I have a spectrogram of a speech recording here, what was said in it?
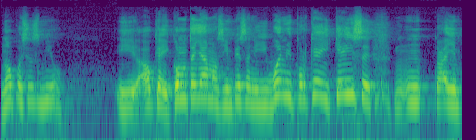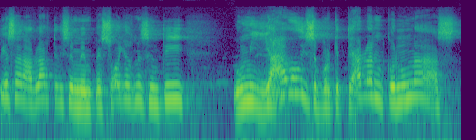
No, pues es mío. Y, ah, ok, ¿cómo te llamas? Y empiezan, y bueno, ¿y por qué? ¿Y qué hice? Y mm, mm, empiezan a hablar, te dicen, me empezó, yo me sentí humillado, dice, porque te hablan con unas...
